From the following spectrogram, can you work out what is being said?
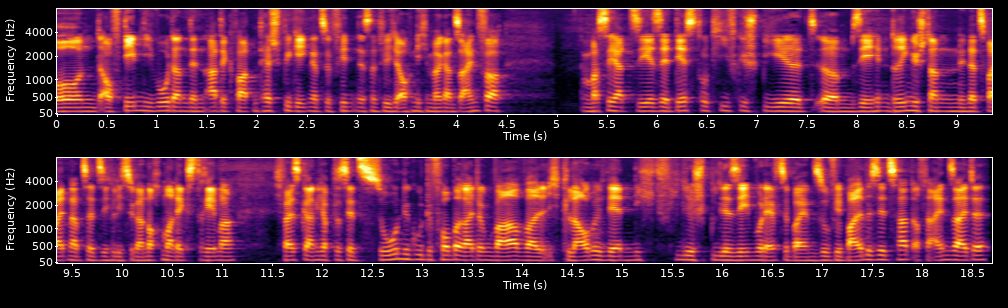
Und auf dem Niveau dann den adäquaten Testspielgegner zu finden, ist natürlich auch nicht immer ganz einfach. Marseille hat sehr, sehr destruktiv gespielt, ähm, sehr hinten drin gestanden, in der zweiten Halbzeit sicherlich sogar noch mal extremer. Ich weiß gar nicht, ob das jetzt so eine gute Vorbereitung war, weil ich glaube, wir werden nicht viele Spiele sehen, wo der FC Bayern so viel Ballbesitz hat auf der einen Seite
